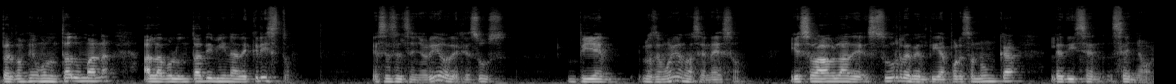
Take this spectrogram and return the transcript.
perdón, mi voluntad humana a la voluntad divina de Cristo. Ese es el señorío de Jesús. Bien, los demonios no hacen eso. Y eso habla de su rebeldía, por eso nunca le dicen Señor.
